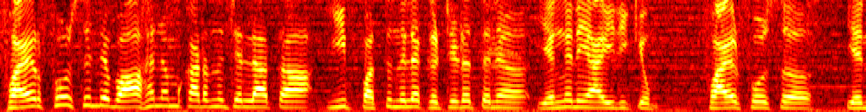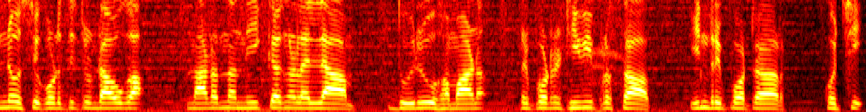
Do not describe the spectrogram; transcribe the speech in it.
ഫയർഫോഴ്സിന്റെ വാഹനം കടന്നു ചെല്ലാത്ത ഈ പത്ത് നില കെട്ടിടത്തിന് എങ്ങനെയായിരിക്കും fire force N O C കൊടുത്തിട്ടുണ്ടാവുക? നടന്ന നീക്കങ്ങളെല്ലാം ദുരൂഹമാണ്. Reporter T V Prasad in reporter Kochi.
